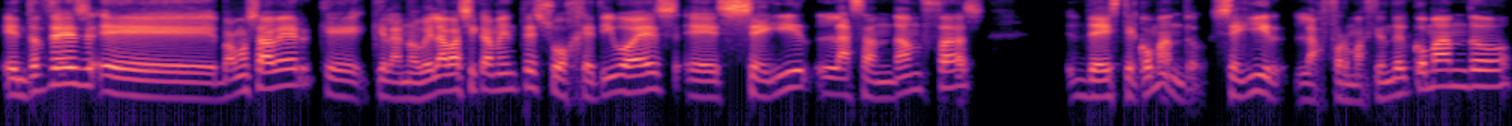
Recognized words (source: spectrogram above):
Entonces, eh, vamos a ver que, que, la novela básicamente su objetivo es eh, seguir las andanzas de este comando, seguir la formación del comando,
